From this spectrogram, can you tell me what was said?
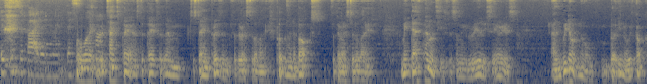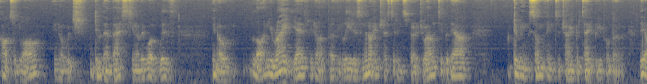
is justified in like this? Well, why, the taxpayer has to pay for them to stay in prison for the rest of their life, put them in a box for the rest of their life. I mean, death penalties for something really serious, and we don't know, but you know, we've got courts of law, you know, which do their best. You know, they work with, you know, And you're right, yes, we don't have perfect leaders, and they're not interested in spirituality, but they are doing something to try and protect people. But the,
